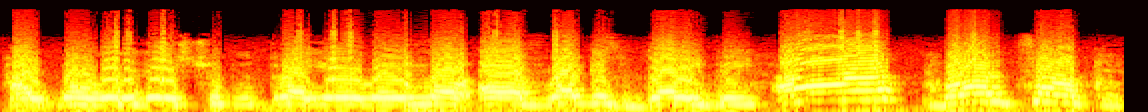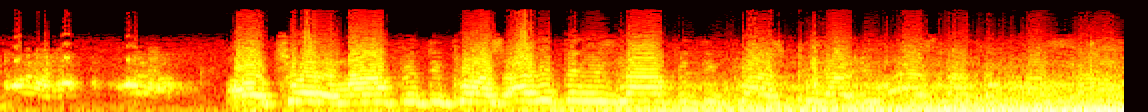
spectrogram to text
Hype one, what it is, triple threat, you already know. Av Records, baby. Ah, Border Tonkin. Oh, Twitter, 950 plus. Everything is 950 plus. P-L-U-S, not the plus sign.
